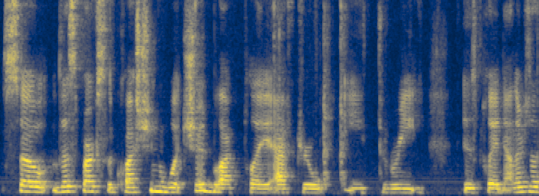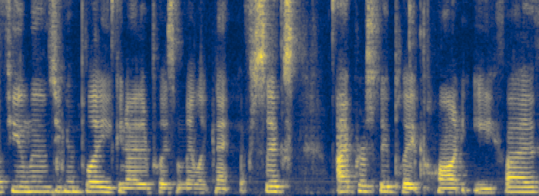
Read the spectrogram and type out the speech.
So this sparks the question, what should black play after e3 is played? Now there's a few moves you can play. You can either play something like knight f6. I personally play pawn e5.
